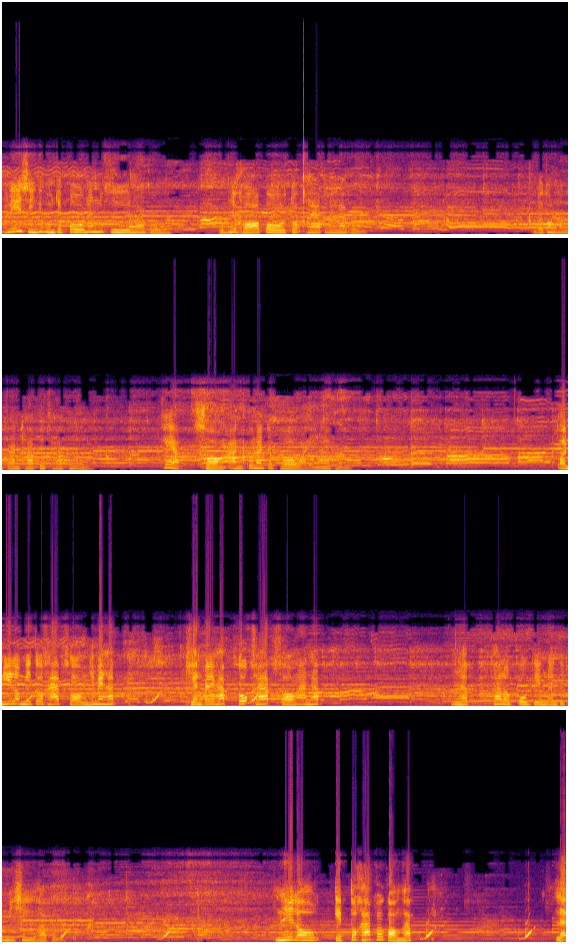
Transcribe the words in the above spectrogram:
อันนี้สิ่งที่ผมจะโปรนั่นคือนะครับผม ผมจะขอโปรโต๊ะครับนะครับผมแค่ปวดหัวเราต้องทำการครับโต๊ะครับเพิ่ม แค่สองอันก็น่าจะพอไหวนะครับผมตอนนี้เรามีโต๊ะครับสองใช่ไหมครับ เขียนไปครับโต๊ะครับสองอันครับนี่ครับ ถ้าเราโปรเกมอะไรก็จะมีชื่อครับผมนี้เราเก็บโต๊ะครับเข้ากล่องครับ และ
